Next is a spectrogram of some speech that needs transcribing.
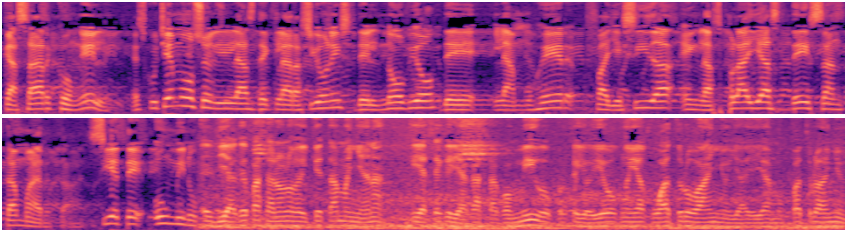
casar con él. Escuchemos las declaraciones del novio de la mujer fallecida en las playas de Santa Marta. Siete, un minuto. El día que pasaron los hechos esta mañana, ella se quería casar conmigo porque yo llevo con ella cuatro años, ya llevamos cuatro años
